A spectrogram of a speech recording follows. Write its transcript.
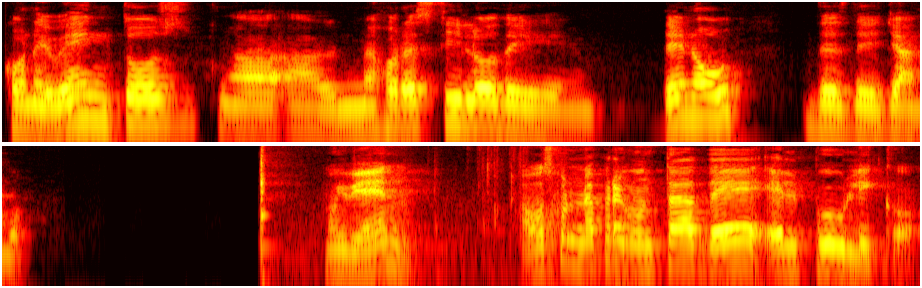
con eventos al mejor estilo de, de Node desde Django. Muy bien. Vamos con una pregunta del público.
